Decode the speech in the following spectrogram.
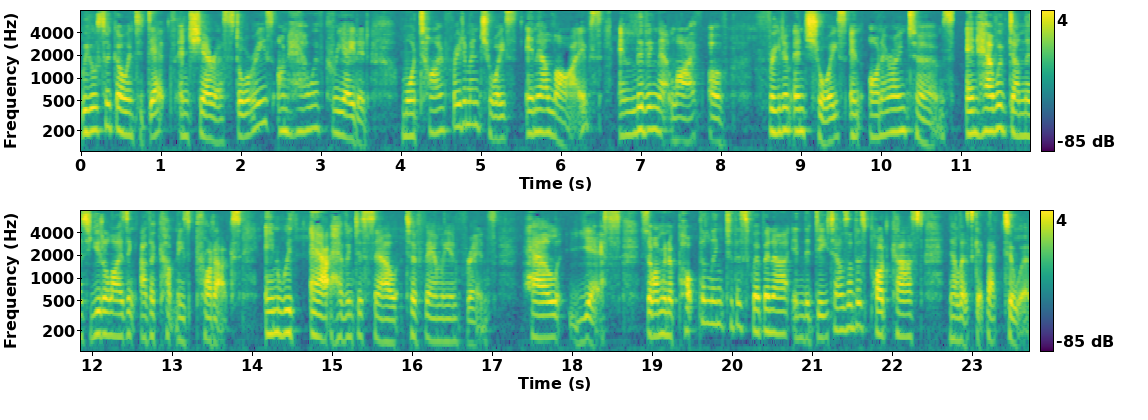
We also go into depth and share our stories on how we've created more time, freedom, and choice in our lives and living that life of freedom and choice and on our own terms, and how we've done this utilizing other companies' products and without having to sell to family and friends. Hell yes. So I'm going to pop the link to this webinar in the details of this podcast. Now let's get back to it.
